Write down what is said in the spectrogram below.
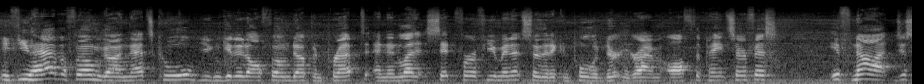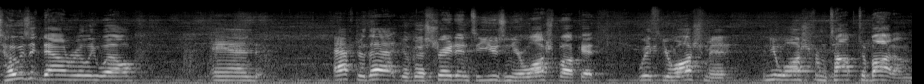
if you have a foam gun, that's cool. You can get it all foamed up and prepped and then let it sit for a few minutes so that it can pull the dirt and grime off the paint surface. If not, just hose it down really well and after that you'll go straight into using your wash bucket with your wash mitt and you'll wash from top to bottom.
